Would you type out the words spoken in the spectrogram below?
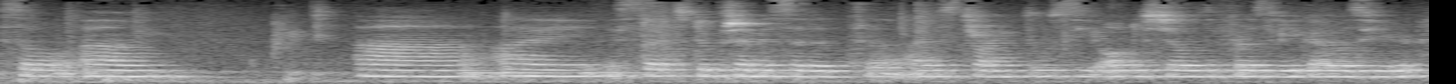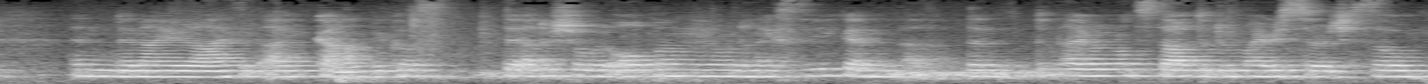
So um, uh, I said to Přemysl that uh, I was trying to see all the shows the first week I was here, and then I realized that I can't because the other show will open, you know, the next week, and uh, then, I will not start to do my research. So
